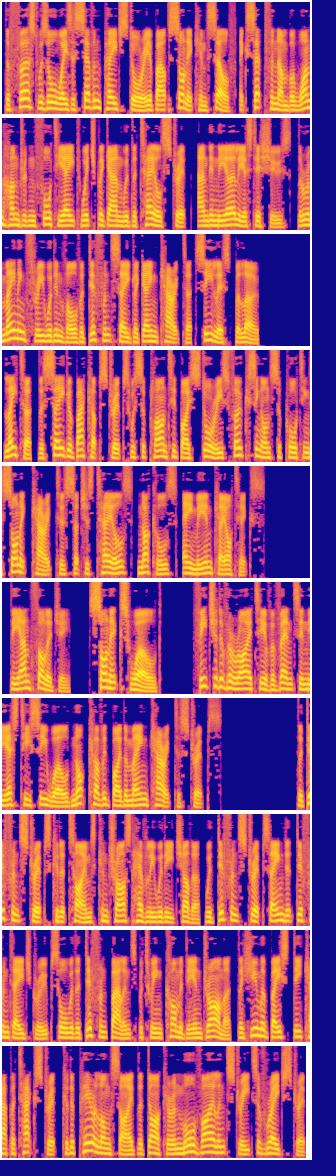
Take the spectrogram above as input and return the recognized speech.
The first was always a seven-page story about Sonic himself except for number 148 which began with the Tails strip, and in the earliest issues, the remaining three would involve a different Sega game character see list below. Later, the Sega backup strips were supplanted by stories focusing on supporting Sonic characters such as Tails, Knuckles, Amy and Chaotix. The anthology, Sonic's World, featured a variety of events in the STC world not covered by the main character strips. The different strips could at times contrast heavily with each other, with different strips aimed at different age groups or with a different balance between comedy and drama. The humor-based Decap Attack strip could appear alongside the darker and more violent Streets of Rage strip.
